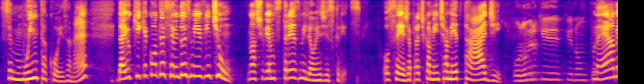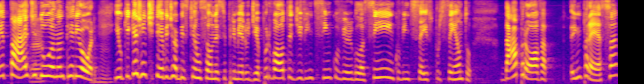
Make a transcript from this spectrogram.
Isso é muita coisa, né? Daí o que, que aconteceu em 2021? Nós tivemos 3 milhões de inscritos. Ou seja, praticamente a metade, O número que, que não. né? A metade É. do ano anterior. E o que, que a gente teve de abstenção nesse primeiro dia? Por volta de 25,5%, 26% da prova impressa.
